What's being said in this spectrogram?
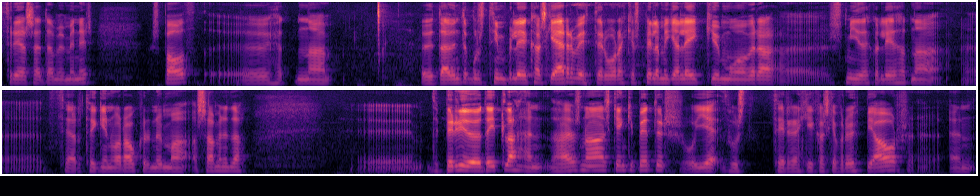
þriðasætið að mér minnir spáð uh, hérna auðvitað undirbúrstímbilið er kannski erfitt þeir voru ekki að spila mikið að leikjum og að vera uh, smíða eitthvað lið uh, þegar tekin var ákvörðun um að, að samin þetta uh, þeir byrjuðu auðvitað illa en það hefur svona aðeins gengið betur og ég, þú veist, þeir eru ekki kannski að fara upp í ár en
